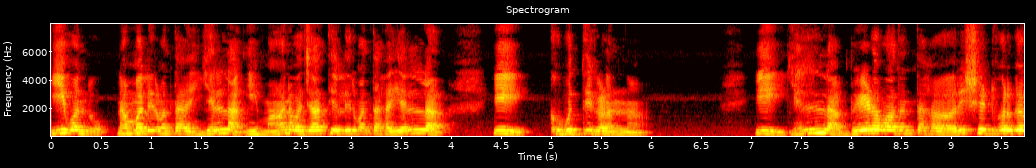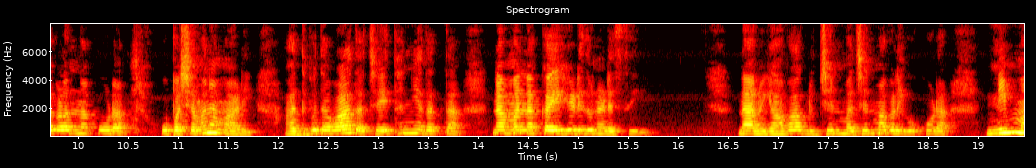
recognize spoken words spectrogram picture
ಈ ಒಂದು ನಮ್ಮಲ್ಲಿರುವಂತಹ ಎಲ್ಲ, ಈ ಮಾನವ ಜಾತಿಯಲ್ಲಿರುವಂತಹ ಎಲ್ಲ ಈ ಕುಬುದ್ಧಿಗಳನ್ನು ಈ ಎಲ್ಲ ಬೇಡವಾದಂತಹ ಅರಿಷಡ್ ವರ್ಗಗಳನ್ನು ಕೂಡ ಉಪಶಮನ ಮಾಡಿ ಅದ್ಭುತವಾದ ಚೈತನ್ಯದತ್ತ ನಮ್ಮನ್ನು ಕೈ ಹಿಡಿದು ನಡೆಸಿ. ನಾನು ಯಾವಾಗಲೂ ಜನ್ಮ ಜನ್ಮಗಳಿಗೂ ಕೂಡ ನಿಮ್ಮ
